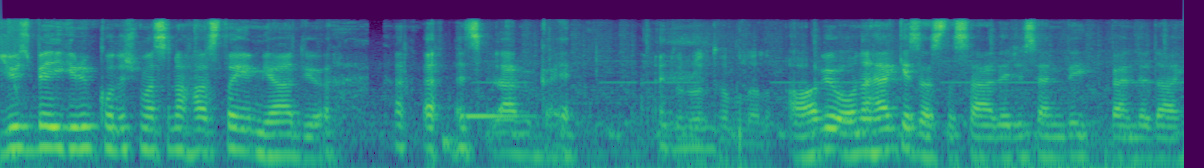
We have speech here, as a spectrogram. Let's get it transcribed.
100 beygirin konuşmasına hastayım ya diyor. Selami Kaya. Dur rota bulalım. Abi ona herkes hasta sadece sen değil ben de dahil.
